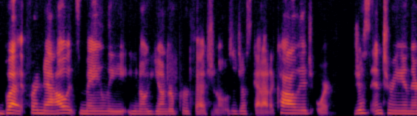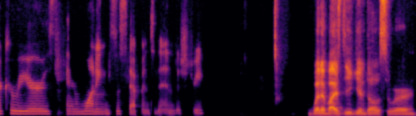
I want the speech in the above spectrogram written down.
but for now, it's mainly you know younger professionals who just got out of college or just entering in their careers and wanting to step into the industry. What advice do you give those who are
